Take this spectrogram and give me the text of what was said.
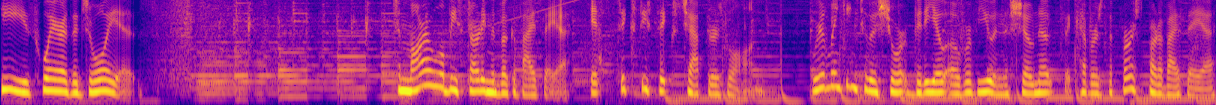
He's where the joy is. Tomorrow we'll be starting the book of Isaiah. It's 66 chapters long. We're linking to a short video overview in the show notes that covers the first part of Isaiah,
